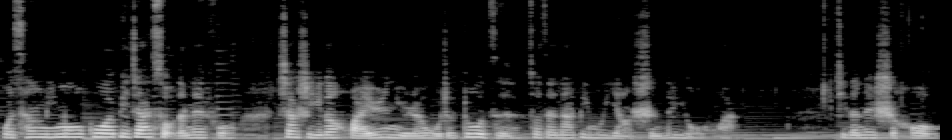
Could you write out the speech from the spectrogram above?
我曾临摹过毕加索的那幅像是一个怀孕女人捂着肚子坐在那闭目养神的油画。记得那时候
